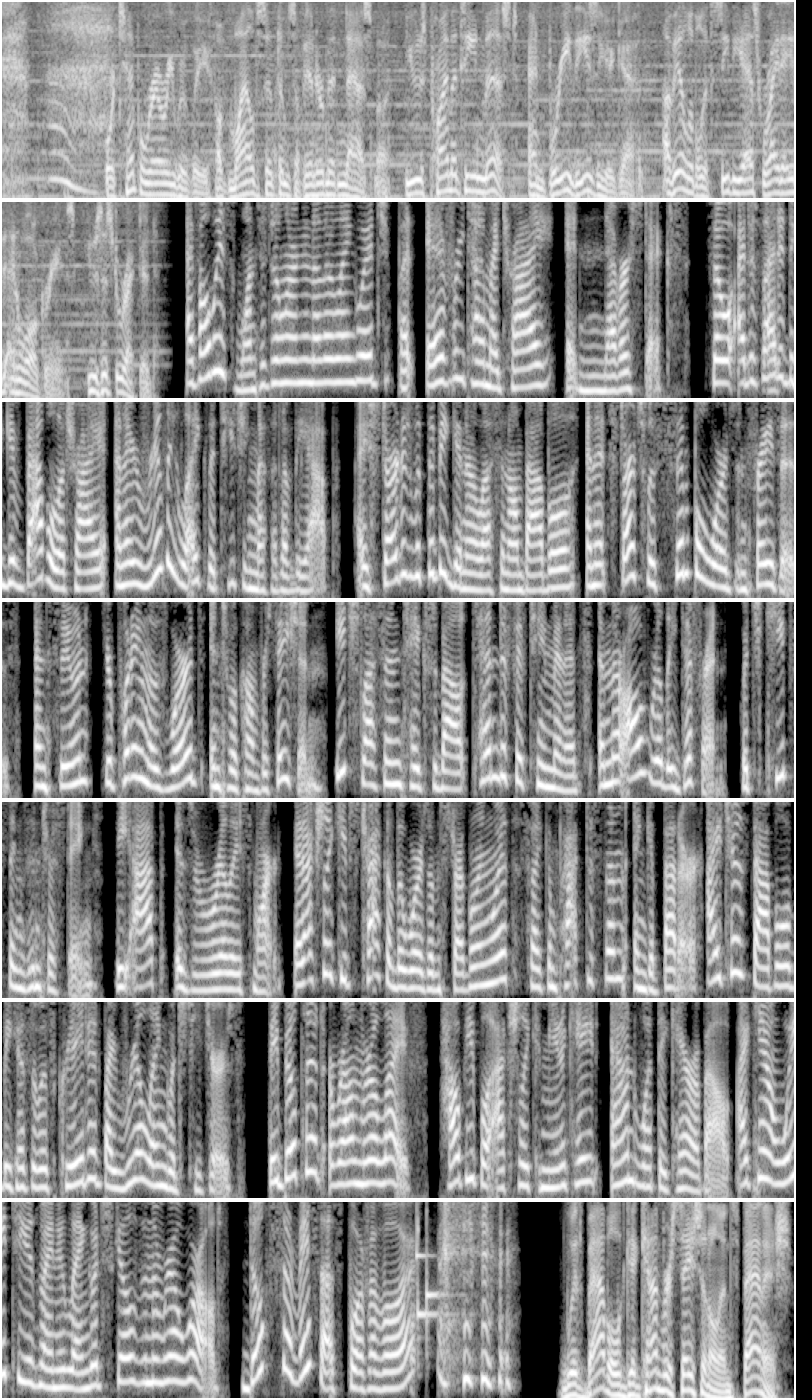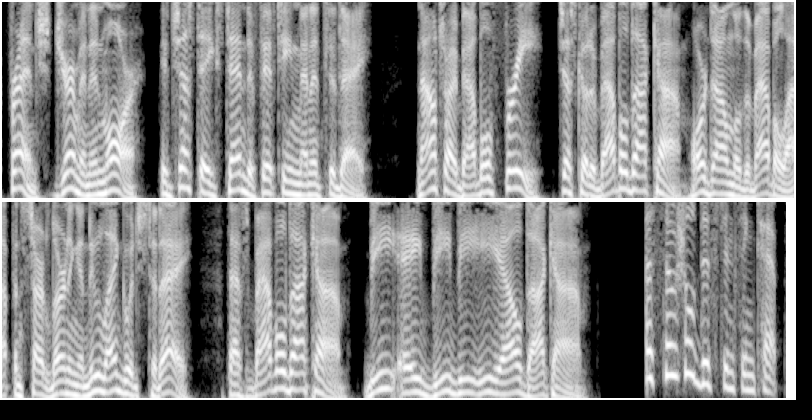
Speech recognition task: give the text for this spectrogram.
For temporary relief of mild symptoms of intermittent asthma, use Primatene Mist and breathe easy again. Available at CVS, Rite Aid, and Walgreens. Use as directed. I've always wanted to learn another language, but every time I try, it never sticks. So I decided to give Babbel a try, and I really like the teaching method of the app. I started with the beginner lesson on Babbel, and it starts with simple words and phrases. And soon, you're putting those words into a conversation. Each lesson takes about 10 to 15 minutes, and they're all really different, which keeps things interesting. The app is really smart. It actually keeps track of the words I'm struggling with so I can practice them and get better. I chose Babbel because it was created by real language teachers. They built it around real life, how people actually communicate, and what they care about. I can't wait to use my new language skills in the real world. Dos cervezas, por favor. With Babbel, get conversational in Spanish, French, German, and more. It just takes 10 to 15 minutes a day. Now try Babbel free. Just go to babbel.com or download the Babbel app and start learning a new language today. That's babbel.com. B A B B E L.com. A social distancing tip.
